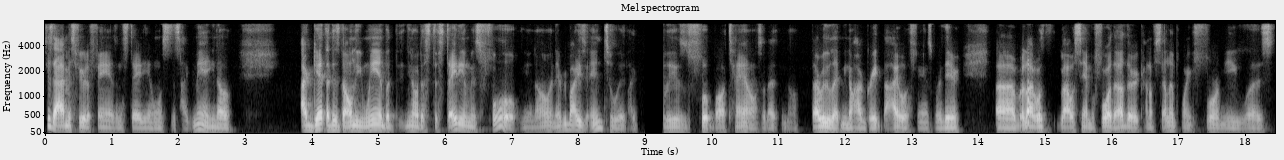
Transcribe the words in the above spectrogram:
just the atmosphere of the fans in the stadium was just like man, you know. I get that this is the only win, but you know the, the stadium is full, you know, and everybody's into it. Like really is a football town. So that you know that really let me know how great the Iowa fans were there. Uh, but like I was saying before, the other kind of selling point for me was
